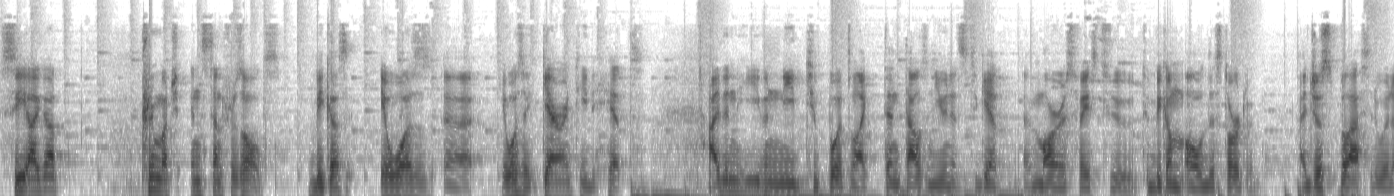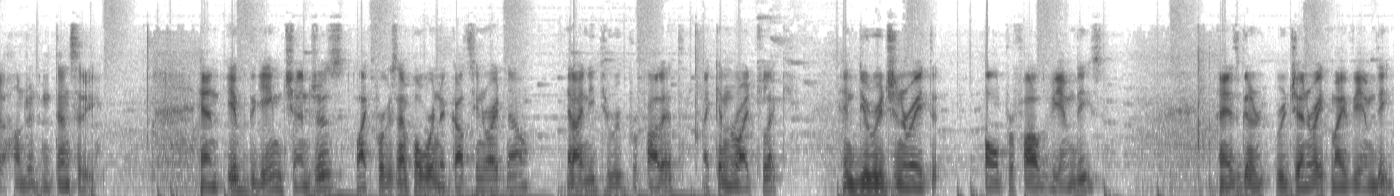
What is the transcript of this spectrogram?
see, I got pretty much instant results because it was uh, it was a guaranteed hit. I didn't even need to put like 10,000 units to get uh, Mario's face to, to become all distorted. I just blasted with 100 intensity. And if the game changes, like for example we're in a cutscene right now, and I need to reprofile it, I can right click and do regenerate all profiled VMDs. And it's gonna regenerate my VMD.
